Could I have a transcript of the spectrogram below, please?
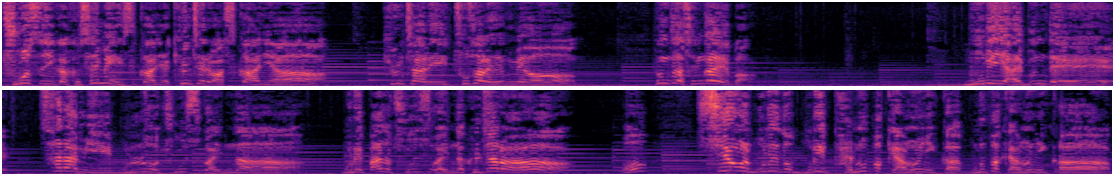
죽었으니까 그 세 명이 있을 거 아니야 경찰이 왔을 거 아니야 경찰이 조사를 해보면 형들아 생각해봐 물이 얇은데 사람이 물로 죽을 수가 있나 물에 빠져 죽을 수가 있나 그러잖아 어 수영을 못해도 물이 발목밖에 안 오니까 무릎밖에 안 오니까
